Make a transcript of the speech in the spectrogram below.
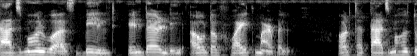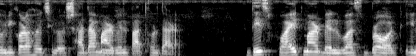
Taj Mahal was build entirely out of white marble অর্থাৎ তাজমহল তৈরি করা হয়েছিল সাদা মার্বেল পাথর দ্বারা। This white marble was brought in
